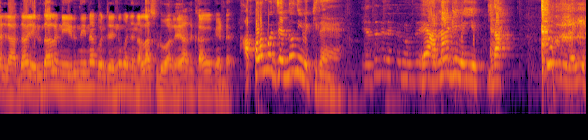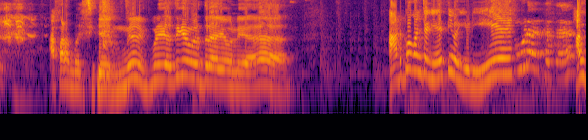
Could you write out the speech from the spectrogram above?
இல்ல அதான் இருந்தாலும் நீ இருந்தீன்னா கொஞ்சம் இன்னும் கொஞ்சம் நல்லா சுடுவாளே அதுக்காக கேட்டேன். அப்பளம் ஒரு செந்தோ நீ வைக்கிற? எதுல வைக்கணும் ஏ அண்ணாக்கி வை இந்தா. நீ வை அப்பளம் பொரிச்சு. என்ன இப்படி அசிங்கப்படுத்துறாங்க இல்லையா? அடுப்பை கொஞ்சம் ஏத்தி வையடி. சூடா இருக்கத்த அது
